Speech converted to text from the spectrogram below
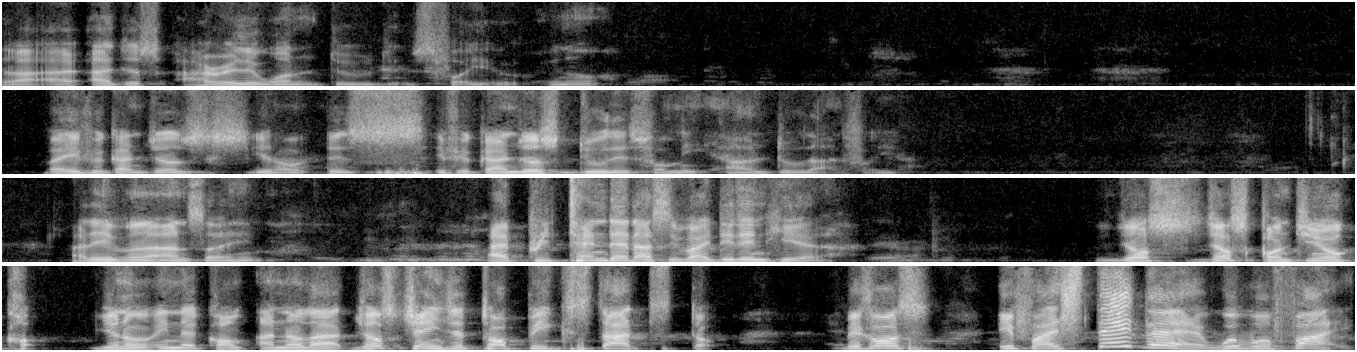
I, I just, I really want to do this for you, you know. But if you can just, you know, this, if you can just do this for me, I'll do that for you. I didn't even answer him. I pretended as if I didn't hear. Just, just continue, you know, in the com- another. Just change the topic. Start, to- because if I stay there, we will fight.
